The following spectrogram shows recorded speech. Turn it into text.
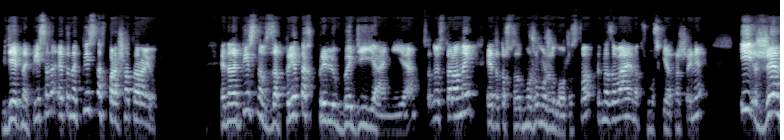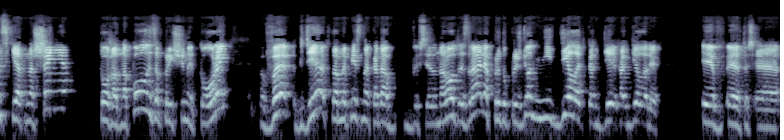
где это написано? Это написано в Парашата Райот. Это написано в запретах прелюбодеяния. С одной стороны, это то, что мужеложество, так называемое, мужские отношения. И женские отношения, тоже однополые, запрещены Торой, в, где там написано, когда народ Израиля предупрежден не делать, как, де, как делали э, э, то есть, э,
